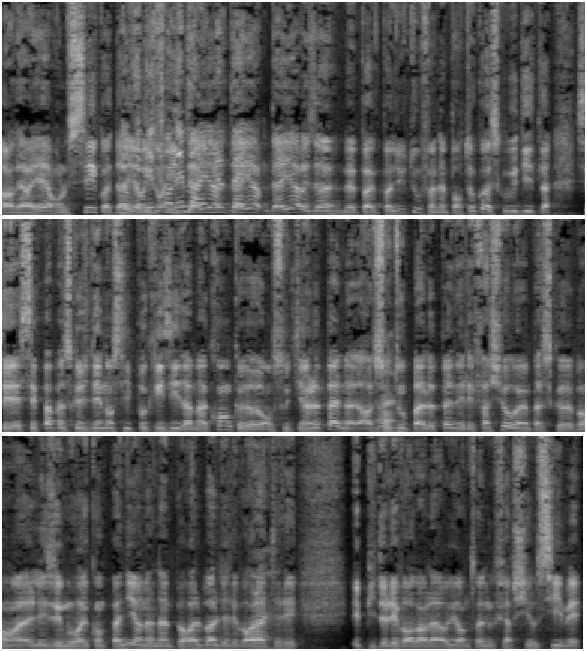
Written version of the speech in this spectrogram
par derrière, on le sait. D'ailleurs, d'ailleurs, mais pas, pas, du tout. Enfin, n'importe quoi ce que vous dites là. C'est pas parce que je dénonce l'hypocrisie d'un Macron qu'on soutient Le Pen. Alors, surtout pas Le Pen et les fachos, hein, parce que bon, euh, les Zemmour et compagnie, on en a un peu ras-le-bol de les voir à la télé et puis de les voir dans la rue en train de nous faire chier aussi. Mais,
